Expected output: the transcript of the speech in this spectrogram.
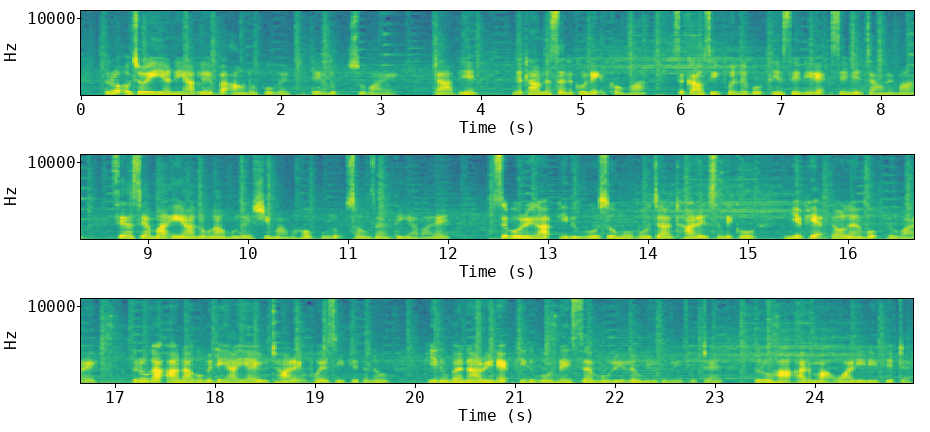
။သူတို့အုပ်ချုပ်ရေးရန်တရားလဲပတ်အောင်လုပ်ဖို့ပဲဖြစ်တယ်လို့ဆိုပါတယ်။ဒါအပြင်2022ခုနှစ်အကုန်မှာစစ်ကောင်စီဖွင့်လှစ်ဖို့ပြင်ဆင်နေတဲ့အစီအမံကျောင်းတွေမှာဆရာဆရာမအင်အားလုံလောက်မှုလည်းရှိမှာမဟုတ်ဘူးလို့စုံစမ်းသိရပါတယ်။ စစ်ဗိုလ်တွေကပြည်သူကိုစိုးမိုးပိုကြထားတဲ့စနစ်ကိုမြစ်ဖြတ်တော်လှန်ဖို့လိုပါတယ်။သူတို့ကအာဏာကိုမတရားရယူထားတဲ့အဖွဲ့အစည်းဖြစ်တယ်လို့ပြည်သူဗန္နာတွေနဲ့ပြည်သူကိုနှိပ်စက်မှုတွေလုပ်နေသူတွေဖြစ်တယ်။သူတို့ဟာအဓမ္မဝါဒီတွေဖြစ်တယ်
